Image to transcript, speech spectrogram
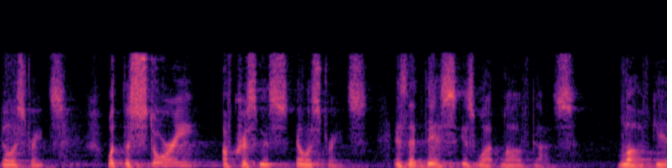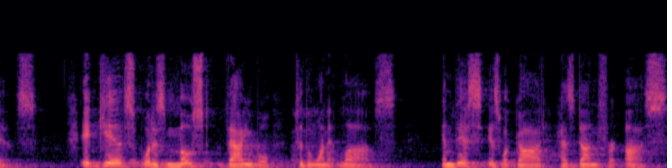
illustrates? What the story of Christmas illustrates is that this is what love does love gives. It gives what is most valuable to the one it loves. And this is what God has done for us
